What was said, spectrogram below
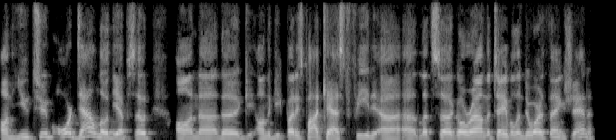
on YouTube or download the episode on uh, the on the Geek Buddies podcast feed. Uh, uh let's uh, go around the table and do our thing, Shannon.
